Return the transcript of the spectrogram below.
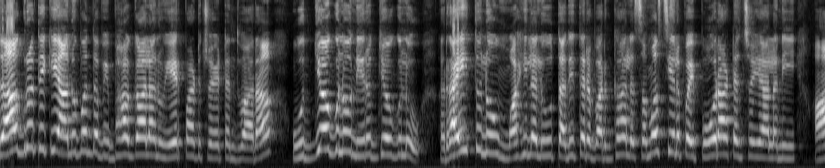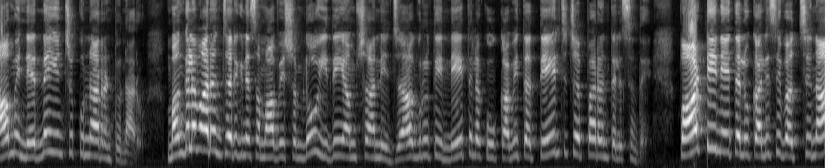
జాగృతికి అనుబంధ విభాగాలను ఏర్పాటు చేయటం ద్వారా ఉద్యోగులు నిరుద్యోగులు రైతులు మహిళలు తదితర వర్గాల సమస్యలపై పోరాటం చేయాలని ఆమె నిర్ణయించుకున్నారంటున్నారు. మంగళవారం జరిగిన సమావేశంలో ఇదే అంశాన్ని జాగృతి నేతలకు కవిత తేల్చి చెప్పారని తెలిసిందే. పార్టీ నేతలు కలిసి వచ్చినా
